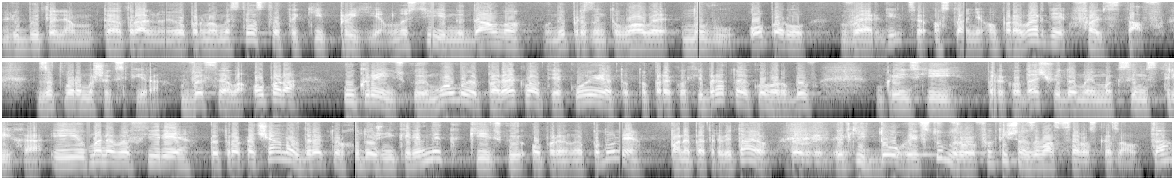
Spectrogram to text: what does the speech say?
любителям театрального і оперного мистецтва такі приємності. І недавно вони презентували нову оперу Верді. Це остання опера Верді Фальстаф за творами Шекспіра. Весела опера українською мовою, переклад якої, тобто переклад лібретто, якого робив український перекладач відомий Максим Стріха. І в мене в ефірі Петро Качанов, директор художній керівник Київської опери на Подолі. Пане Петре, вітаю. Добрий день. Такий довгий вступ зробив, фактично за вас все розказав. Та?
